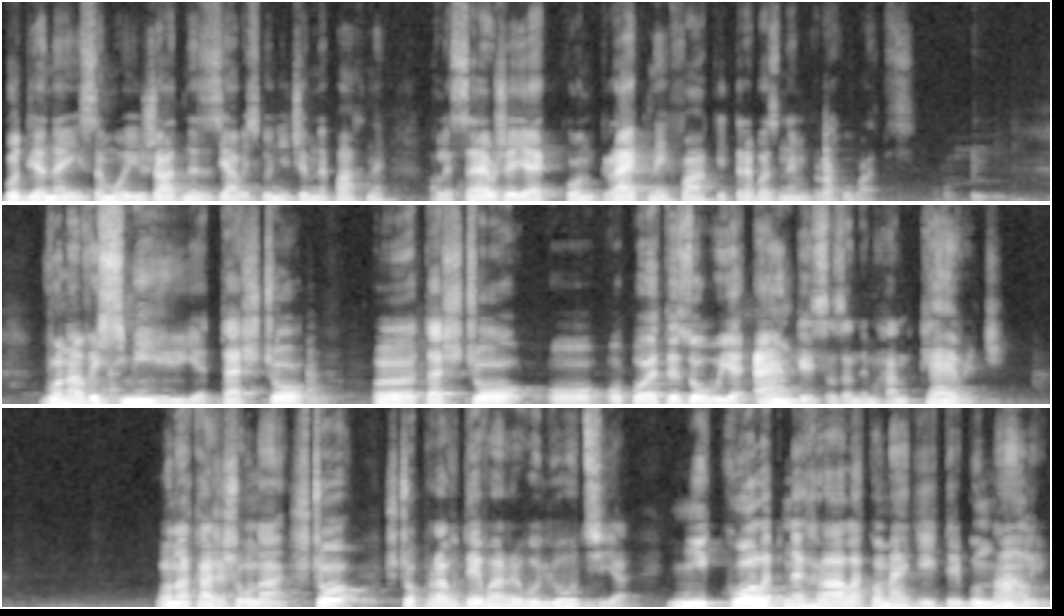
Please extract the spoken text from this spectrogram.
бо для неї самої жадне з'явисько нічим не пахне, але це вже є конкретний факт, і треба з ним рахуватися. Вона висміює те, що, е, те, що опоетизовує Енгельса за ним Ганкевич. Вона каже, що вона що, що правдива революція ніколи б не грала комедії трибуналів,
